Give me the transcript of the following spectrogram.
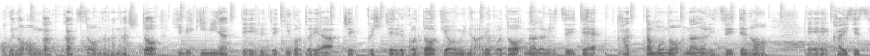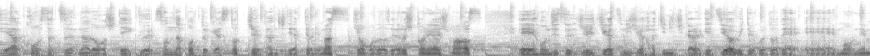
僕の音楽活動の話と、日々気になっている出来事や、チェックしていること、興味のあることなどについて、買ったものなどについての、えー解説や考察などをしていく、そんなポッドキャストっていう感じでやっております。今日もどうぞよろしくお願いします。えー本日11月28日から月曜日ということで、えーもう年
